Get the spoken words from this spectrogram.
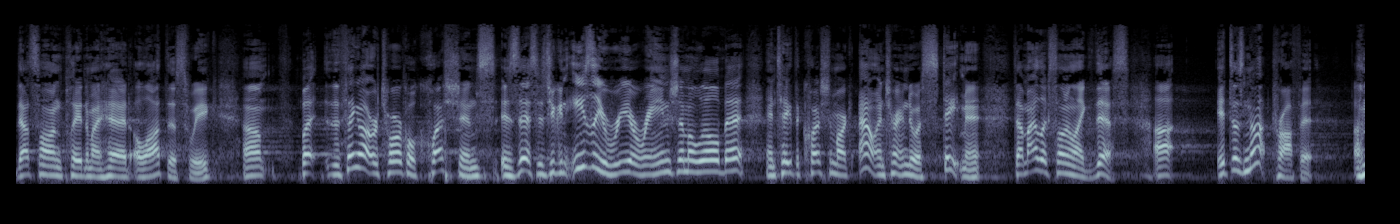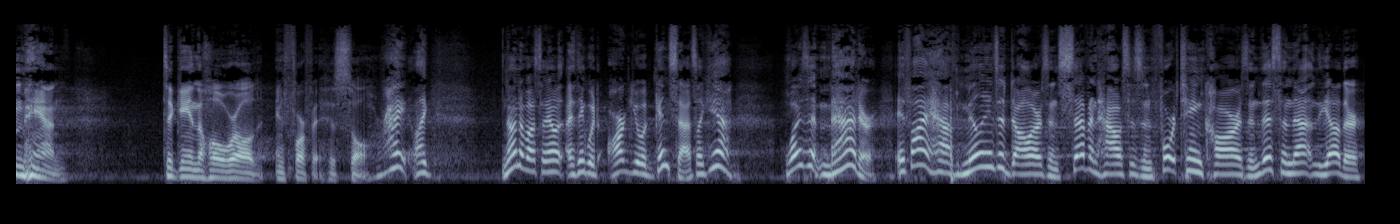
that song played in my head a lot this week. Um, but the thing about rhetorical questions is this, is you can easily rearrange them a little bit and take the question mark out and turn it into a statement that might look something like this. Uh, it does not profit a man to gain the whole world and forfeit his soul, right? Like, none of us, I think, would argue against that. It's like, yeah, what does it matter? If I have millions of dollars and seven houses and 14 cars and this and that and the other,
